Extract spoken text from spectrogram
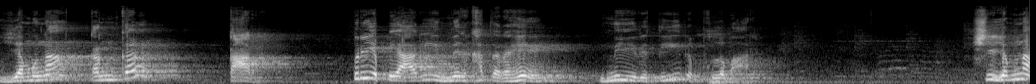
यमुना कंकड़ कार प्रिय प्यारी निरखत रहे, नीर तीर फुलवार। श्री यमुना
